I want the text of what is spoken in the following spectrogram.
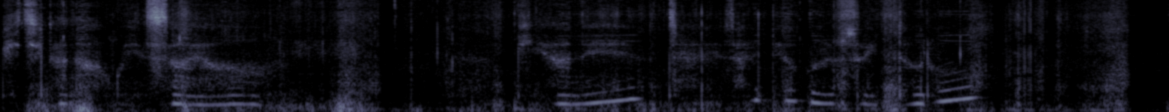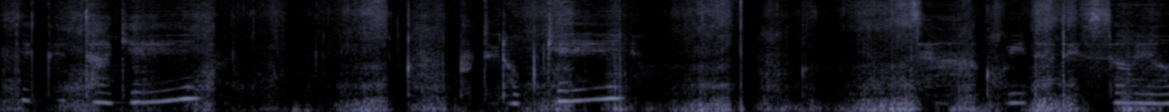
귀지가 나오고 있어요. 귀 안을 잘 살펴볼 수 있도록 깨끗하게 부드럽게 자 거의 다 됐어요.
